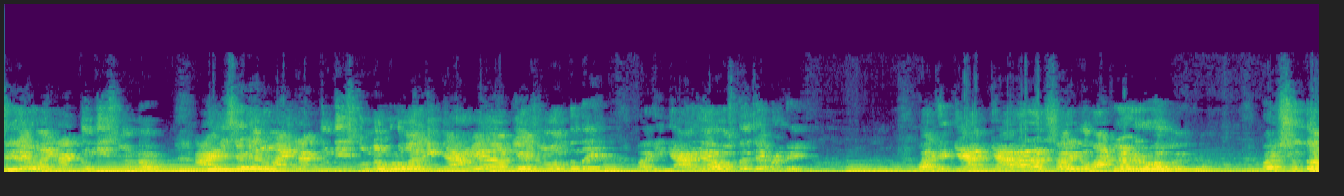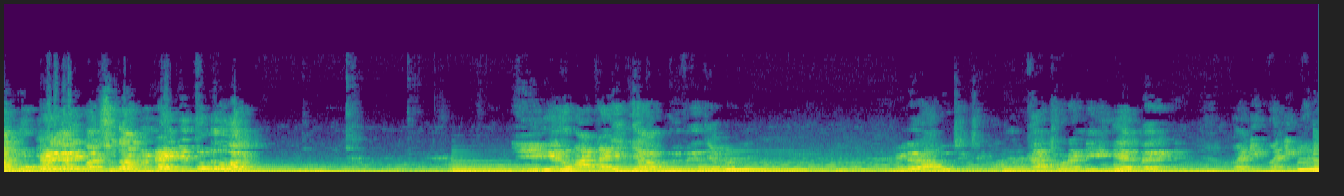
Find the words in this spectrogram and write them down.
శరీరం ఆయన రక్తం తీసుకుంటారు ఆయన శరీరం ఆయన రక్తం తీసుకున్నప్పుడు వాళ్ళకి జ్ఞానం ఎలా అభ్యాసం అవుతుంది? వాళ్ళకి జ్ఞానం ఎలా వస్తుంది చెప్పండి? వాళ్ళకి జ్ఞా జ్ఞానానుసారంగా మాట్లాడరు వాళ్ళు. పరిశుద్ధాత్మ ఉంటాడు కానీ పరిశుద్ధాత్మ నడిపిస్తుండదు వాళ్ళు ఏదేదో మాట్లాడేది ఎలా ఉంటుంది మీరు ఆలోచించండి ఇంకా చూడండి ఏం చేస్తారంటే పని పని పని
